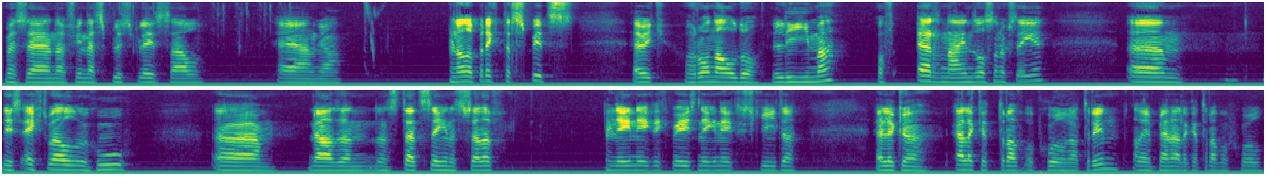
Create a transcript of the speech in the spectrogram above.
met zijn uh, finesse plus playstyle. En ja. En dan op rechterspits heb ik Ronaldo Lima. Of R9 zoals ze nog zeggen. Um, die is echt wel goed. Um, ja, zijn, zijn stats zeggen het zelf. 99 pace, 99 schieten. Elke, elke trap op goal gaat erin. Alleen bijna elke trap op goal.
